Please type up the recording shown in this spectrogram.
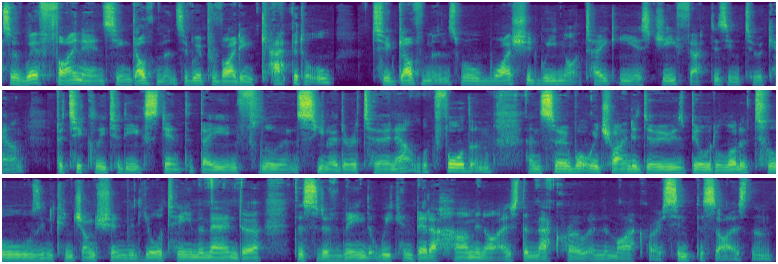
so we're financing governments, if we're providing capital to governments, well, why should we not take ESG factors into account, particularly to the extent that they influence, you know, the return outlook for them? And so what we're trying to do is build a lot of tools in conjunction with your team, Amanda, that sort of mean that we can better harmonize the macro and the micro, synthesize them.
